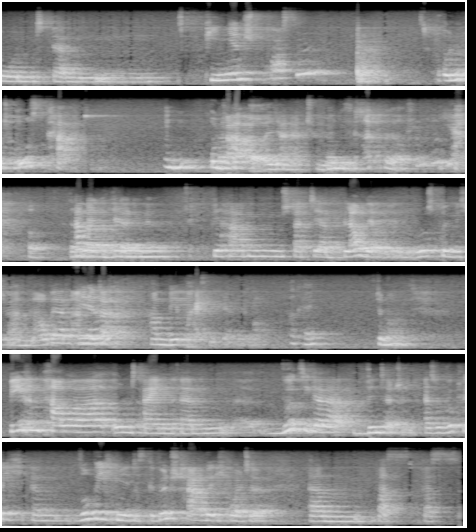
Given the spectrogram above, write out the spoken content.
und ähm, Piniensprossen und Muskat. Und Wacholder Und natürlich. ist Radler auch schon drin? Ja, Oh, das aber ähm, wir haben statt der Blaubeeren, ursprünglich waren Blaubeeren angedacht, haben wir Preiselbeeren genommen. Okay. Genau. Beerenpower und ein ähm, äh, würziger Wintergin. Also wirklich ähm, so, wie ich mir das gewünscht habe. Ich wollte ähm, was, was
